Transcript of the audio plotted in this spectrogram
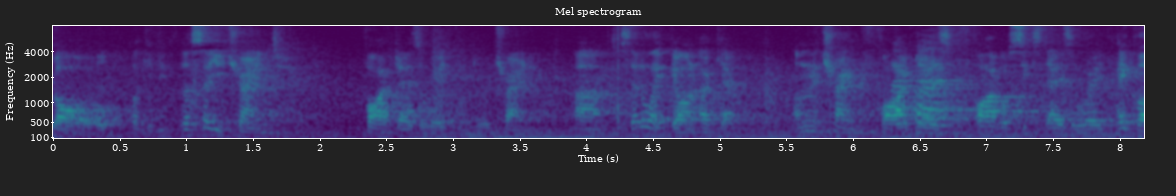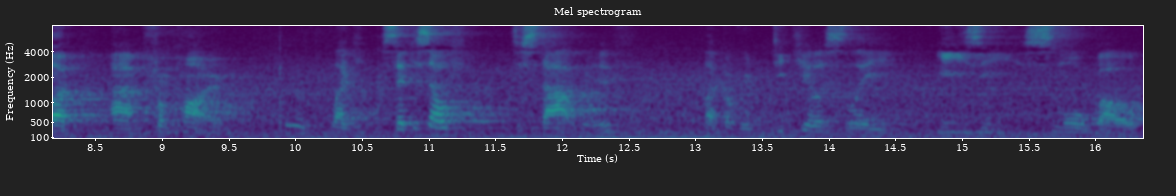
goal, like if you, let's say you trained five days a week when you were training, um, instead of like going, okay, I'm going to train five High days, five. or six days a week. Hey, Clive, um, from home. Like set yourself to start with like a ridiculously easy small goal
